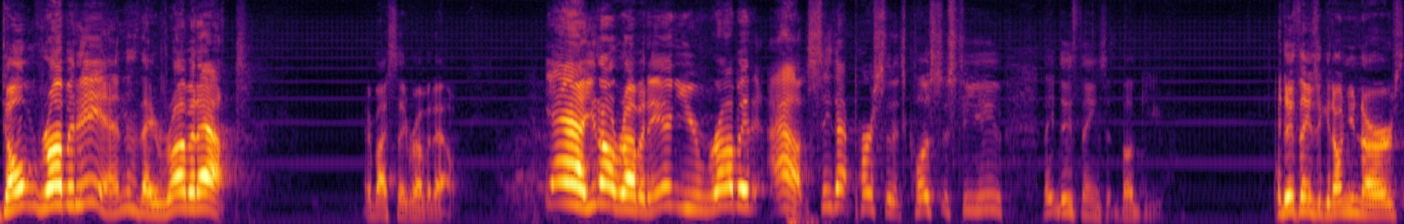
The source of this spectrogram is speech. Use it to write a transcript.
don't rub it in, they rub it out. Everybody say, rub it out. Yeah, you don't rub it in, you rub it out. See, that person that's closest to you, they do things that bug you. They do things that get on your nerves.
